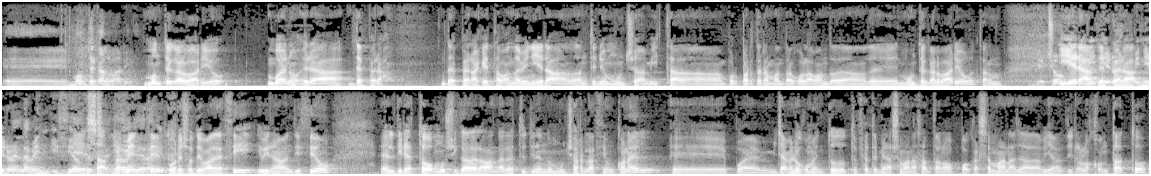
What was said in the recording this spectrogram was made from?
Eh, Monte Calvario. Monte Calvario. Bueno, era de esperar. De esperar que esta banda viniera. Han tenido mucha amistad por parte de la banda con la banda de, Monte Calvario. De hecho, y era vinieron, vinieron en la bendición. Exactamente, por eso te iba a decir. Y vino la bendición. El director musical de la banda, que estoy teniendo mucha relación con él, eh, pues ya me lo comentó, fue terminar Semana Santa, a las pocas semanas ya había tenido los contactos.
